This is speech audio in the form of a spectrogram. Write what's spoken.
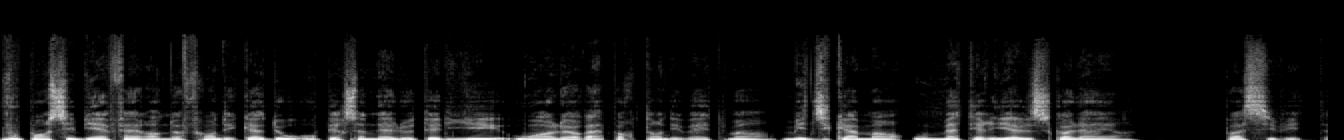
vous pensez bien faire en offrant des cadeaux au personnel hôtelier ou en leur apportant des vêtements, médicaments ou matériel scolaire? Pas si vite.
